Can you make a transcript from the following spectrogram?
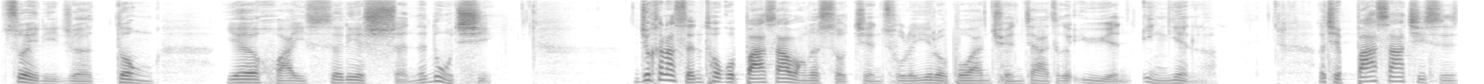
罪里，惹动耶和华以色列神的怒气。你就看到神透过巴沙王的手剪除了耶罗波安全家，这个预言应验了。而且巴沙其实，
